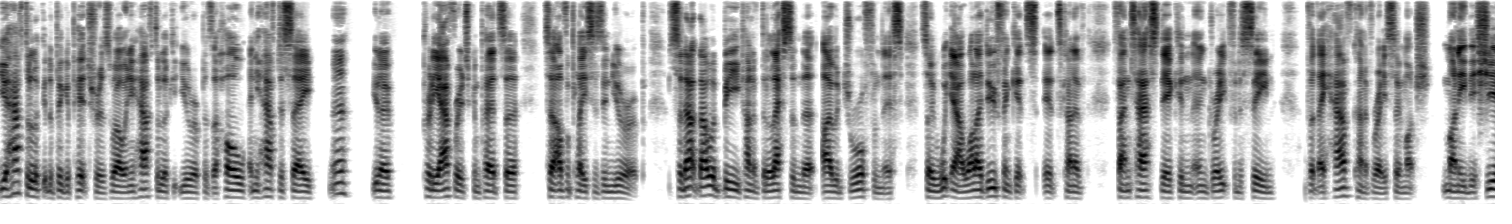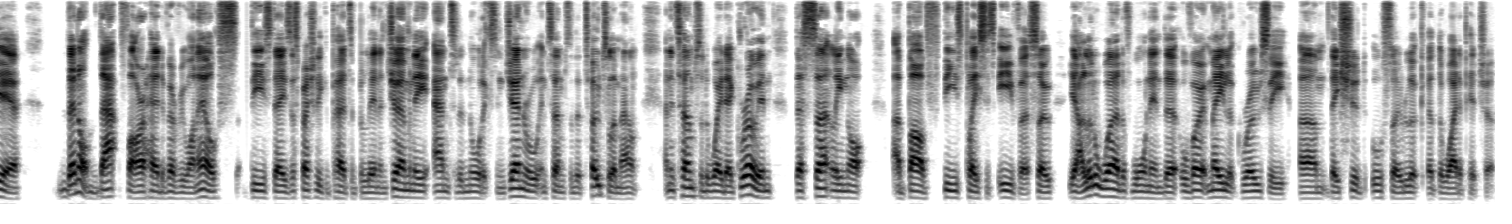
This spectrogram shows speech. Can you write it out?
you have to look at the bigger picture as well and you have to look at Europe as a whole and you have to say, eh, you know, pretty average compared to to other places in Europe. So that that would be kind of the lesson that I would draw from this. So yeah, while I do think it's it's kind of fantastic and, and great for the scene, but they have kind of raised so much money this year. They're not that far ahead of everyone else these days, especially compared to Berlin and Germany and to the Nordics in general in terms of the total amount. And in terms of the way they're growing, they're certainly not above these places either. So yeah, a little word of warning that although it may look rosy, um, they should also look at the wider picture.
